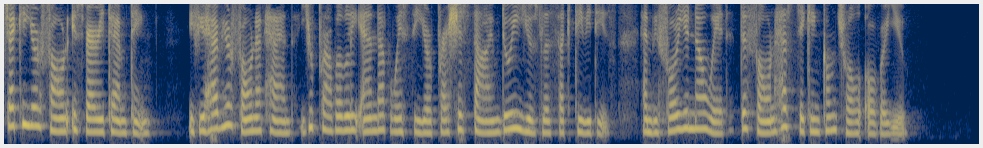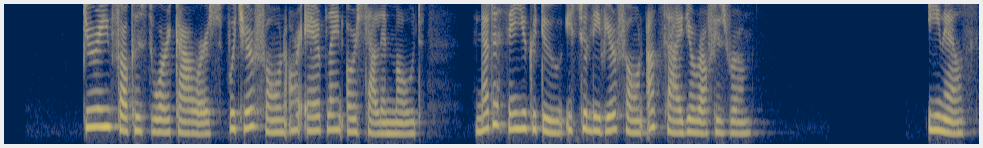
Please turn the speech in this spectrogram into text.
Checking your phone is very tempting. If you have your phone at hand, you probably end up wasting your precious time doing useless activities, and before you know it, the phone has taken control over you. During focused work hours, put your phone on airplane or silent mode. Another thing you could do is to leave your phone outside your office room. Emails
